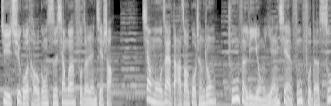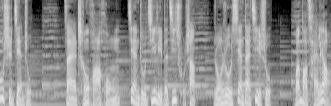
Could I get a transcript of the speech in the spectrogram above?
据区国投公司相关负责人介绍，项目在打造过程中充分利用沿线丰富的苏式建筑，在成华红建筑肌理的基础上，融入现代技术、环保材料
